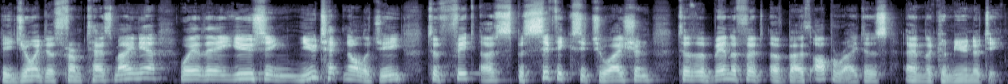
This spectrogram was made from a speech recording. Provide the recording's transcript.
He joined us from Tasmania, where they're using new technology to fit a specific situation to the benefit of both operators and the community.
